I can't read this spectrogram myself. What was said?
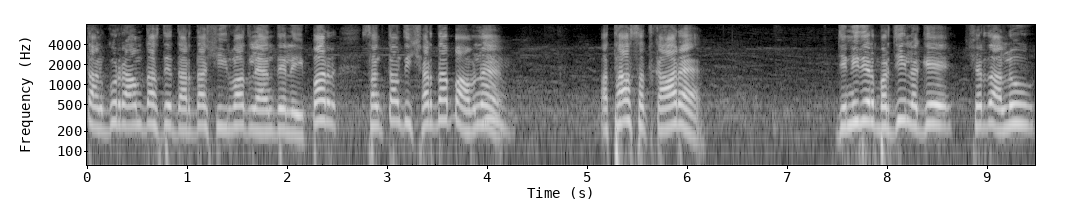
ਧੰਨ ਗੁਰੂ ਰਾਮਦਾਸ ਦੇ ਦਰ ਦਾ ਆਸ਼ੀਰਵਾਦ ਲੈਣ ਦੇ ਲਈ। ਪਰ ਸੰਗਤਾਂ ਦੀ ਸ਼ਰਧਾ ਭਾਵਨਾ ਹੈ ਅਥਾ ਸਤਕਾਰ ਹੈ। ਜਿੰਨੀ ਦੇਰ ਮਰਜ਼ੀ ਲੱਗੇ ਸ਼ਰਧਾਲੂ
